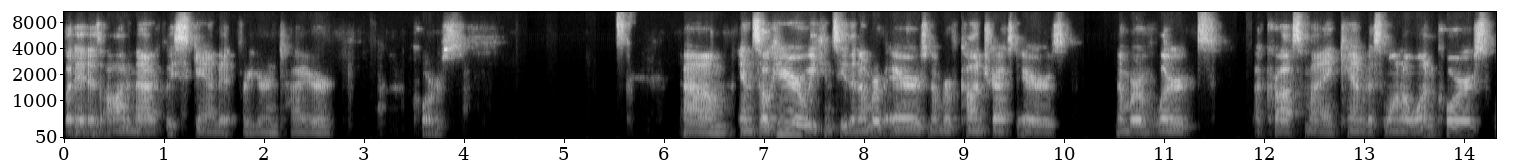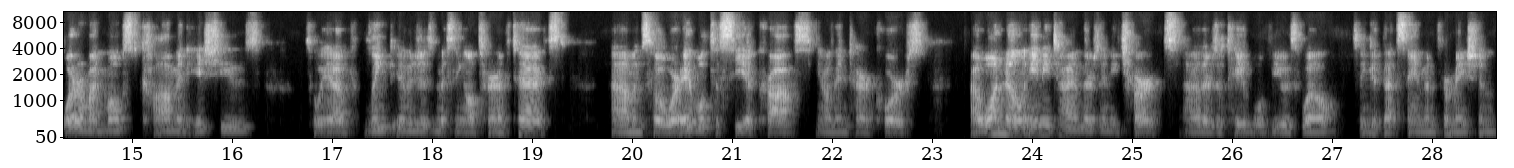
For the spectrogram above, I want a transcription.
but it has automatically scanned it for your entire course. Um, and so here we can see the number of errors, number of contrast errors, number of alerts across my Canvas 101 course. What are my most common issues? So we have linked images, missing alternative text. Um, and so we're able to see across, you know, the entire course. Uh, one note, anytime there's any charts, uh, there's a table view as well. So you can get that same information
